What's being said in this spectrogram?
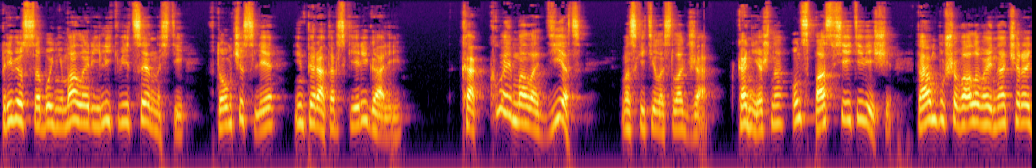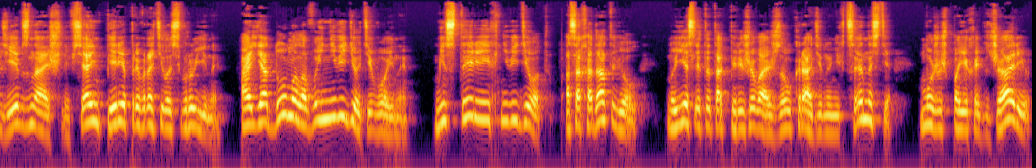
привез с собой немало реликвий и ценностей, в том числе императорские регалии. «Какой молодец!» – восхитилась Ладжа. «Конечно, он спас все эти вещи. Там бушевала война чародеев, знаешь ли, вся империя превратилась в руины. А я думала, вы не ведете войны. Мистерия их не ведет, а Сахадат вел. Но если ты так переживаешь за украденные у них ценности, можешь поехать в Джарию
